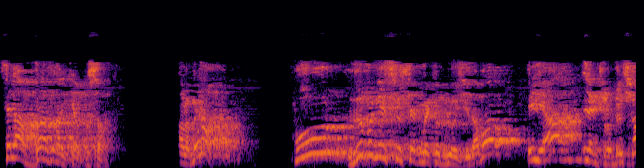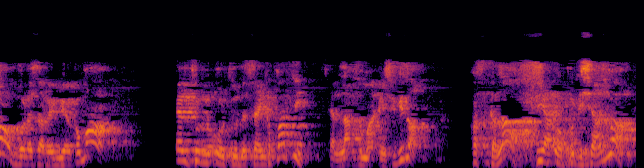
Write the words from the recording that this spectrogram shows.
C'est la base en quelque sorte. Alors maintenant, pour revenir sur cette méthodologie, d'abord, il y a l'introduction, vous le savez mieux que moi. Elle tourne autour de cinq parties. C'est largement insuffisant. Parce que là, il y a un petit changement.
